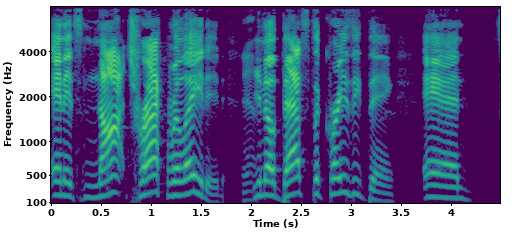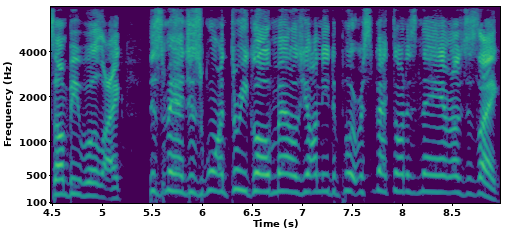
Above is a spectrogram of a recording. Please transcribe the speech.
and it's not track related. Yeah. You know, that's the crazy thing. And some people are like, this man just won three gold medals. Y'all need to put respect on his name. And I was just like,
